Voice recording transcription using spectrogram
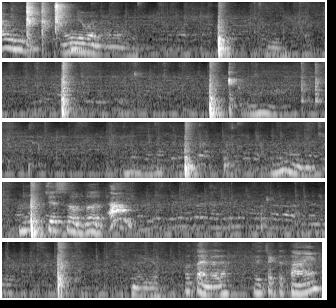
Ano yun? Ano? Mm, just so good. Oh! There you go. What time, Ella? Did you check the time?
